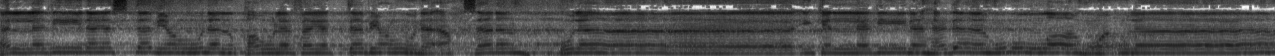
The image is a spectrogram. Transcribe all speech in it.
الذين يستمعون القول فيتبعون أحسنه. أولئك الذين هداهم الله وأولئك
